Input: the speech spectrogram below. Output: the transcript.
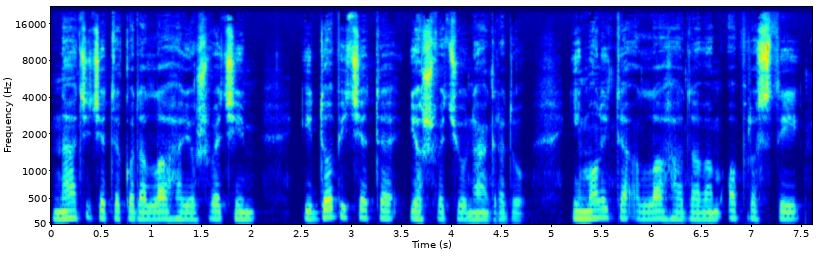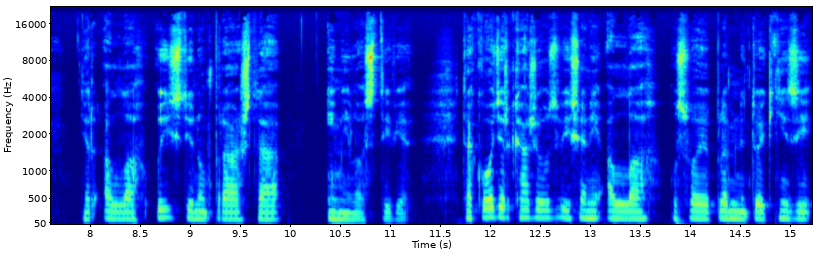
naći ćete kod Allaha još većim i dobit ćete još veću nagradu i molite Allaha da vam oprosti jer Allah u istinu prašta i milostiv je. Također kaže uzvišeni Allah u svojoj plemenitoj knjizi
